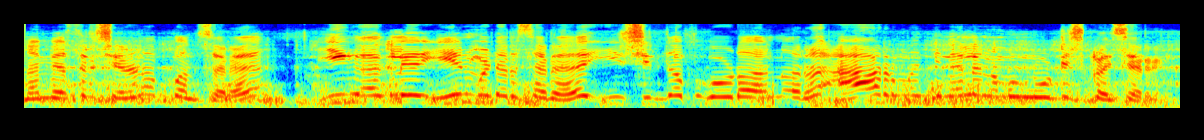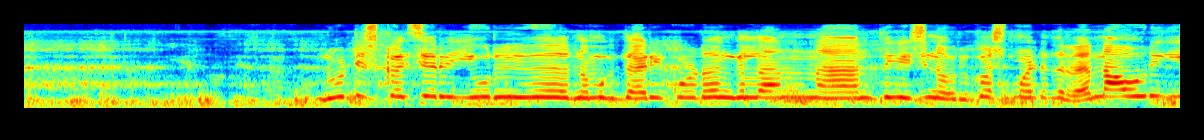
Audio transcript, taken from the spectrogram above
ನಮ್ಮ ಹೆಸರು ಶರಣಪ್ಪ ಅಂತ ಸರ್. ಈಗಾಗಲೇ ಏನು ಮಾಡ್ಯಾರ ಸರ್? ಈ ಸಿದ್ದಪ್ಪ ಗೌಡ ಅನ್ನೋರು ಆರು ಮಂದಿ ಮೇಲೆ ನಮಗೆ ನೋಟಿಸ್ ಕಳಿಸ್ಯಾರ. ನೋಟಿಸ್ ಕಳಿಸ್ಯಾರ, ಇವರು ನಮಗೆ ದಾರಿ ಕೊಡೋಂಗಿಲ್ಲ ಅನ್ನ ಅಂತ ಹೇಳಿ ನಾವು ರಿಕ್ವೆಸ್ಟ್ ಮಾಡಿದ್ರೆ ನಾವು ಅವ್ರಿಗೆ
